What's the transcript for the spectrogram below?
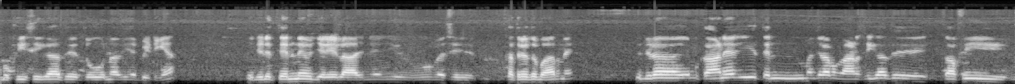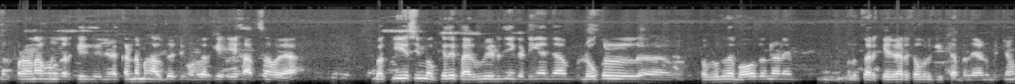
ਮੁਖੀ ਸੀਗਾ ਤੇ ਦੋ ਉਹਨਾਂ ਦੀਆਂ ਬੇਟੀਆਂ। ਤੇ ਜਿਹੜੇ ਤਿੰਨ ਨੇ ਉਹ ਜੇਰੇ ਇਲਾਜ ਨੇ ਜੀ ਉਹ ਵੈਸੇ ਖਤਰੇ ਤੋਂ ਬਾਹਰ ਨੇ। ਤੇ ਜਿਹੜਾ ਇਹ ਮਕਾਨ ਹੈ ਜੀ ਤਿੰਨ ਮੰਜ਼ਿਲਾ ਮਕਾਨ ਸੀਗਾ ਤੇ ਕਾਫੀ ਪੁਰਾਣਾ ਹੋਣ ਕਰਕੇ ਜਿਹੜਾ ਕੰਡਮ ਹਾਲਤ ਵਿੱਚ ਹੋਣ ਕਰਕੇ ਇਹ ਹਾਦਸਾ ਹੋਇਆ। ਬਾਕੀ ਅਸੀਂ ਮੌਕੇ ਤੇ ਫਾਇਰ ਬ੍ਰਿਗੇਡ ਦੀਆਂ ਗੱਡੀਆਂ ਜਾਂ ਲੋਕਲ ਪਬਲਿਕ ਦਾ ਬਹੁਤ ਉਹਨਾਂ ਨੇ ਮਤਲਬ ਕਰਕੇ ਜਿਹੜਾ ਰਿਕਵਰ ਕੀਤਾ ਬੰਦਿਆਂ ਨੂੰ ਵਿੱਚੋਂ।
